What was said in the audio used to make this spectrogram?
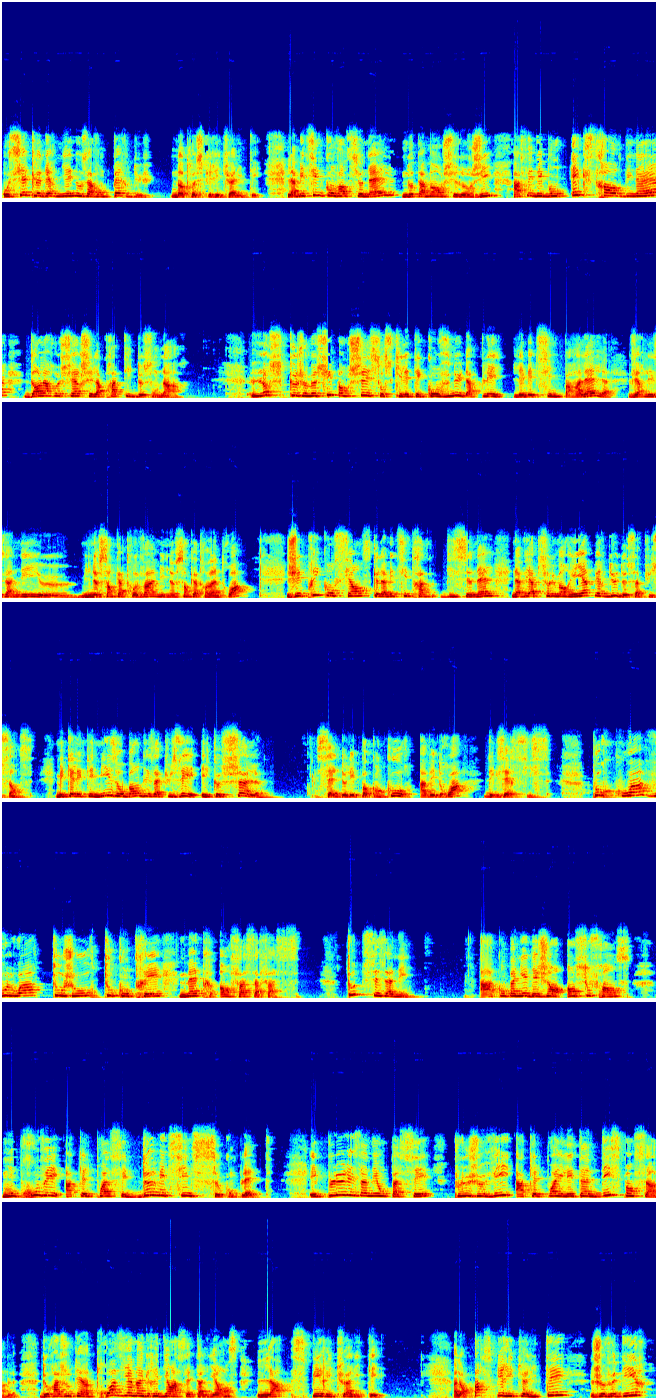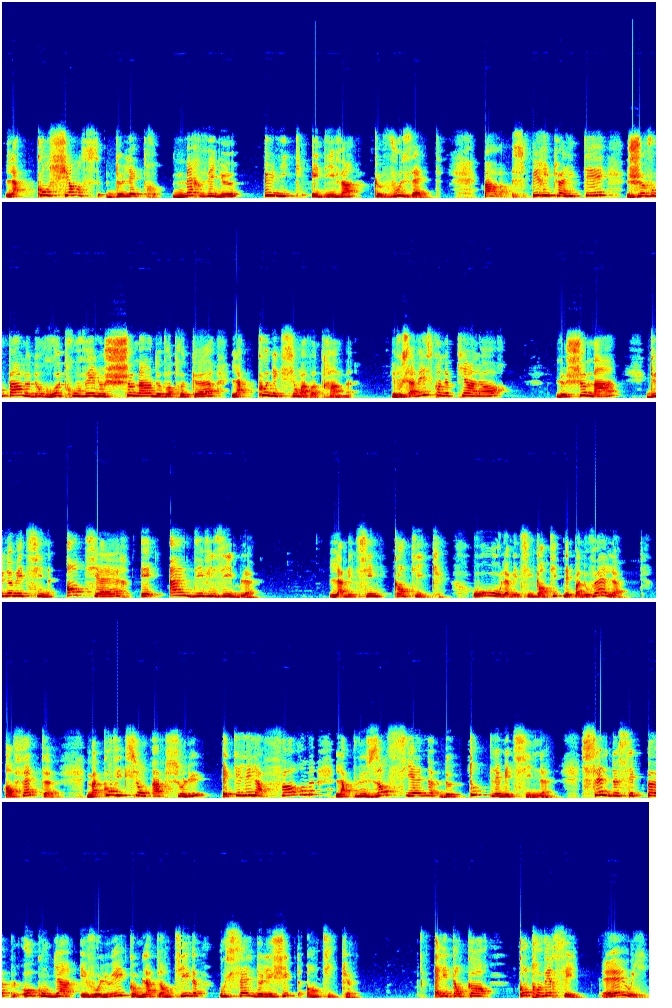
Au siècle dernier, nous avons perdu notre spiritualité. La médecine conventionnelle, notamment en chirurgie, a fait des bons extraordinaires dans la recherche et la pratique de son art. Lorsque je me suis penchée sur ce qu'il était convenu d'appeler les médecines parallèles vers les années 1980-1983, euh, j'ai pris conscience que la médecine traditionnelle n'avait absolument rien perdu de sa puissance, mais qu'elle était mise au banc des accusés et que seule celle de l'époque en cours avait droit d'exercice. Pourquoi vouloir toujours tout contrer, mettre en face à face. Toutes ces années à accompagner des gens en souffrance m'ont prouvé à quel point ces deux médecines se complètent. Et plus les années ont passé, plus je vis à quel point il est indispensable de rajouter un troisième ingrédient à cette alliance, la spiritualité. Alors par spiritualité, je veux dire la conscience de l'être merveilleux, unique et divin que vous êtes. Par spiritualité, je vous parle de retrouver le chemin de votre cœur, la connexion à votre âme. Et vous savez ce qu'on obtient alors? Le chemin d'une médecine entière et indivisible. La médecine quantique. Oh, la médecine quantique n'est pas nouvelle. En fait, ma conviction absolue et quelle est la forme la plus ancienne de toutes les médecines, celle de ces peuples ô combien évolués comme l'Atlantide ou celle de l'Égypte antique. Elle est encore controversée, eh oui,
